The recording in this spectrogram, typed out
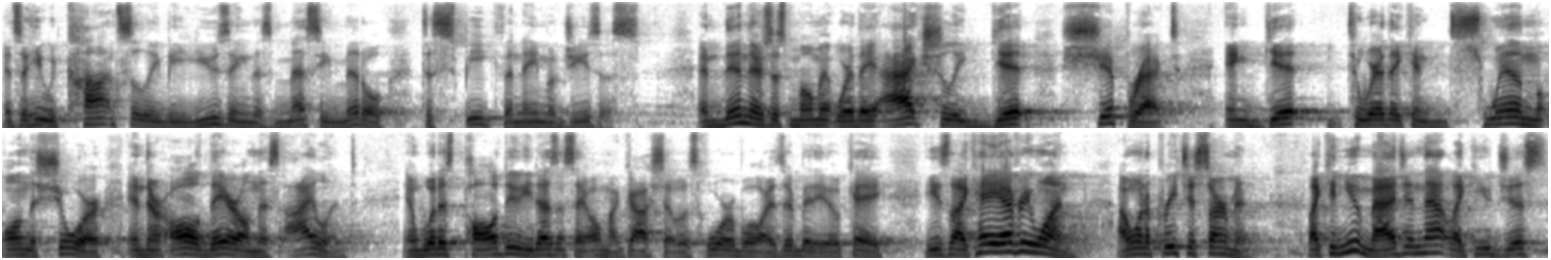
And so he would constantly be using this messy middle to speak the name of Jesus. And then there's this moment where they actually get shipwrecked and get to where they can swim on the shore, and they're all there on this island. And what does Paul do? He doesn't say, Oh my gosh, that was horrible. Is everybody okay? He's like, Hey, everyone, I want to preach a sermon. Like, can you imagine that? Like, you just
